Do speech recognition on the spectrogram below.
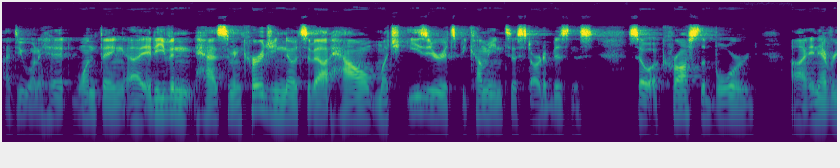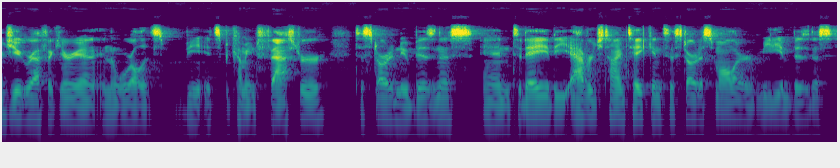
I do want to hit one thing. Uh, it even has some encouraging notes about how much easier it's becoming to start a business. So across the board, uh, in every geographic area in the world, it's be, it's becoming faster to start a new business. And today, the average time taken to start a smaller medium business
